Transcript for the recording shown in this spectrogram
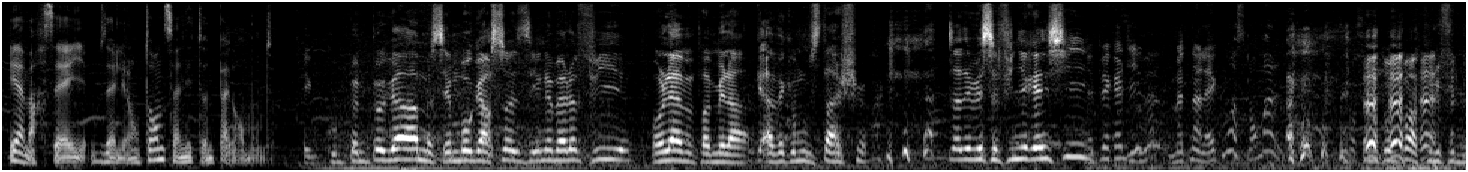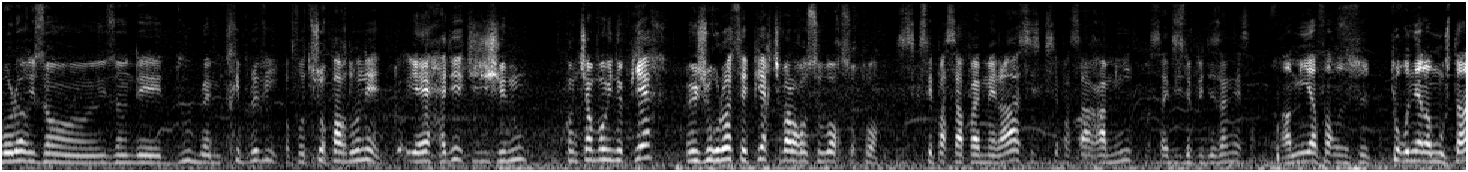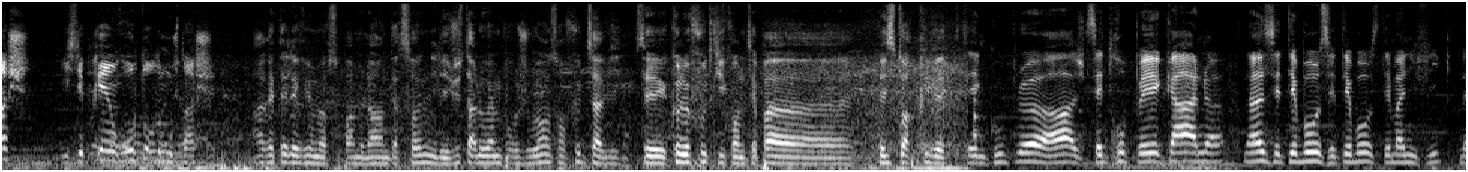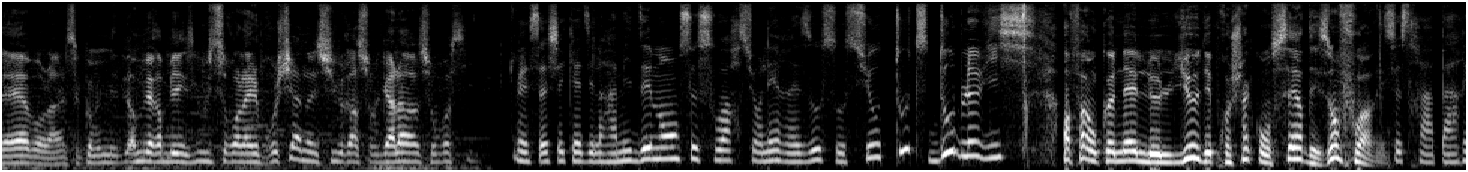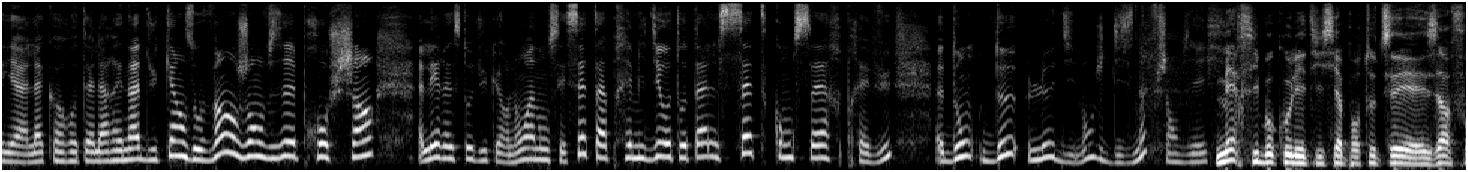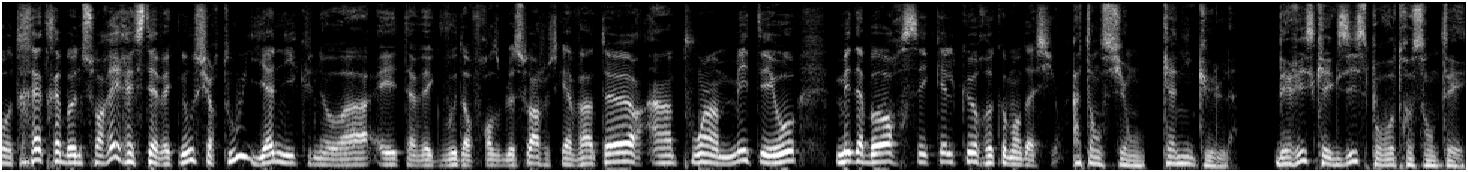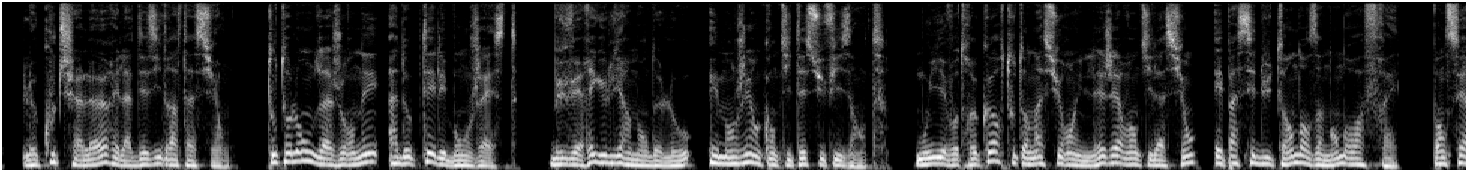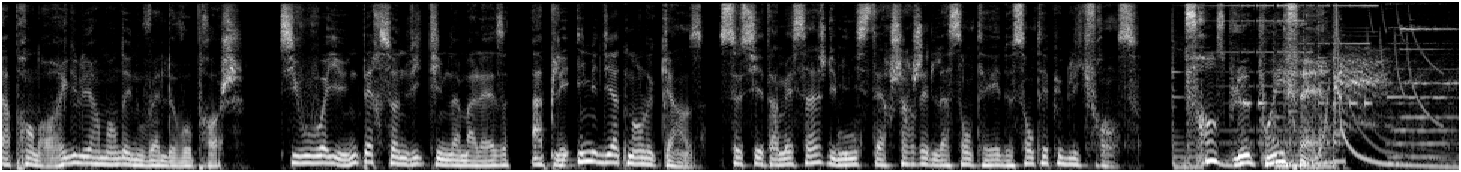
Et à Marseille, vous allez l'entendre, ça n'étonne pas grand monde. Il coupe un peu gamme, c'est un beau garçon, c'est une belle fille. On l'aime, Pamela, avec moustache. Ça devait se finir ainsi. Et puis qu'a dit Maintenant, elle est avec moi, c'est normal. Ça ne pas. Tous les footballeurs, ils ont, ils ont des doubles, même triple vies. Il faut toujours pardonner. Il y a un hadith qui dit chez nous quand tu envoies une pierre, un jour ou l'autre, cette pierre, tu vas le recevoir sur toi. C'est ce qui s'est passé à Pamela, c'est ce qui s'est passé à Rami. Ça existe depuis des années, ça. Rami, à force de se tourner la moustache, il s'est pris un retour de moustache. Arrêtez les rumeurs sur Pamela Anderson, il est juste à l'OM pour jouer, on s'en fout de sa vie. C'est que le foot qui compte, c'est pas euh, les histoires privées. C'est un couple, ah, c'est tropé, Cannes. Non, c'était beau, c'était beau, c'était magnifique. Mais voilà, c'est comme, on verra bien où ils seront l'année prochaine, on suivra sur Gala, sur Voici. Mais sachez qu'Adil Rami dément ce soir sur les réseaux sociaux toute double vie. Enfin, on connaît le lieu des prochains concerts des Enfoirés. Ce sera à Paris, à l'Accord Hotel Arena, du 15 au 20 janvier prochain. Les Restos du Cœur l'ont annoncé cet après-midi. Au total, sept concerts prévus, dont deux le dimanche 19 janvier. Merci beaucoup Laetitia pour toutes ces infos. Très très bonne soirée. Restez avec nous surtout. Yannick Noah est avec vous dans France Bleu Soir jusqu'à 20h. Un point météo. Mais d'abord, c'est quelques recommandations. Attention, canicule. Des risques existent pour votre santé, le coup de chaleur et la déshydratation. Tout au long de la journée, adoptez les bons gestes. Buvez régulièrement de l'eau et mangez en quantité suffisante. Mouillez votre corps tout en assurant une légère ventilation et passez du temps dans un endroit frais. Pensez à prendre régulièrement des nouvelles de vos proches. Si vous voyez une personne victime d'un malaise, appelez immédiatement le 15. Ceci est un message du ministère chargé de la Santé et de Santé publique France. FranceBleu.fr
